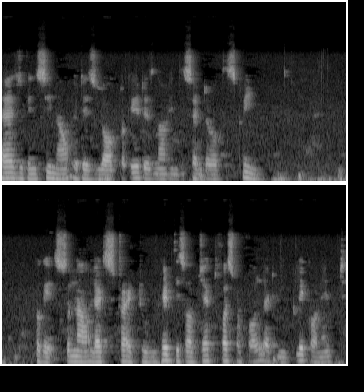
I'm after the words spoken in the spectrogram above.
As you can see now it is locked. Okay it is now in the center of the screen okay so now let's try to hit this object. First of all let me click on it.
